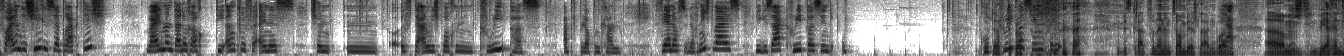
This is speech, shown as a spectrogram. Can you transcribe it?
Vor allem das Schild ist sehr praktisch, weil man dadurch auch die Angriffe eines schon mh, öfter angesprochenen Creepers abblocken kann. Wer noch, noch nicht weiß, wie gesagt, Creeper sind Gut Creeper abgeblockt. sind Du bist gerade von einem Zombie erschlagen worden. Ja, ähm, während,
